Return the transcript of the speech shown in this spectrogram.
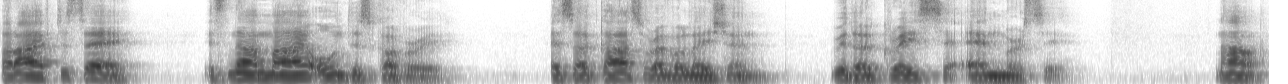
But I have to say, it's not my own discovery. It's a God's revelation with a grace and mercy. Now,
